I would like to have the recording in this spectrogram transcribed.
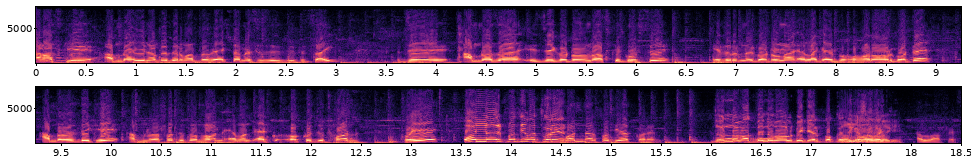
আর আজকে আমরা এই নাটকের মাধ্যমে একটা মেসেজ দিতে চাই যে আমরা যা এই যে ঘটনাটা আজকে ঘটছে এ ধরনের ঘটনা এলাকায় হরহর ঘটে। আমরা দেখে আপনারা সচেতন হন এমন এক ঐক্যজোট হন হয়ে অন্যায়ের প্রতিবাদ করেন। অন্যার প্রতিবাদ করেন। ধন্যবাদ মেনুবাউল মিডিয়ার পক্ষ থেকে সবাইকে। আল্লাহ হাফেজ।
